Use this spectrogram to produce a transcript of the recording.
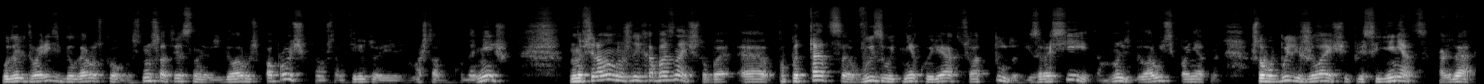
удовлетворите Белгородскую область? Ну, соответственно, в Беларуси попроще, потому что там территории масштаб куда меньше. Но все равно нужно их обозначить, чтобы э, попытаться вызвать некую реакцию оттуда, из России, там, ну, из Беларуси, понятно, чтобы были желающие присоединяться, когда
